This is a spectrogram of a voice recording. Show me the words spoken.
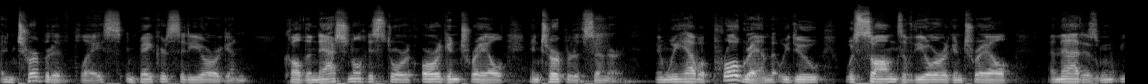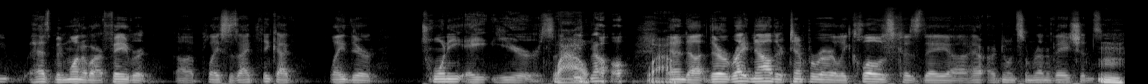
interpretive place in Baker City, Oregon, called the National Historic Oregon Trail Interpretive Center. And we have a program that we do with songs of the Oregon Trail, and that is has been one of our favorite uh, places. I think I've played there 28 years. Wow! You know? Wow! And uh, they're right now they're temporarily closed because they uh, are doing some renovations, mm.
